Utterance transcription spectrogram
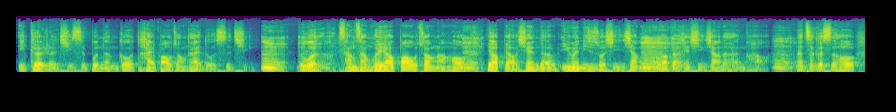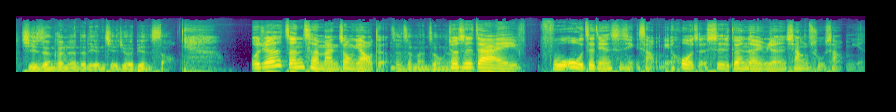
一个人其实不能够太包装太多事情。嗯，如果常常会要包装，然后嗯要表现的，因为你是说形象的嘛，嗯我要表现形象的很好，嗯那这个时候其实人跟人的连接就会变少，我觉得真诚蛮重要的。真诚蛮重要。就是在服务这件事情上面，或者是跟人与人相处上面。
